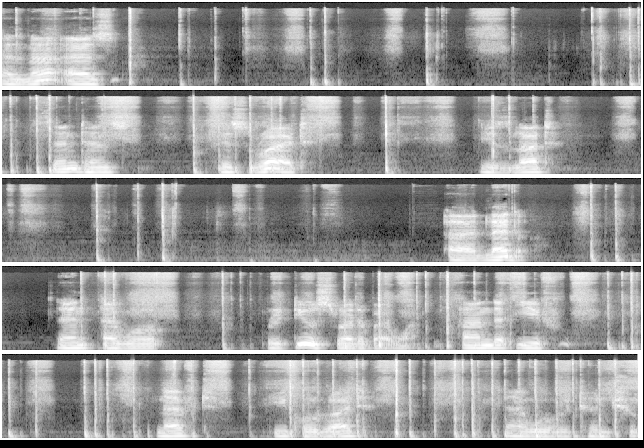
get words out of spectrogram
As long as sentence is right is not a ladder, then I will reduce right by 1. And if left equal right, then I will return true.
